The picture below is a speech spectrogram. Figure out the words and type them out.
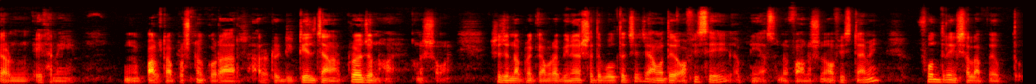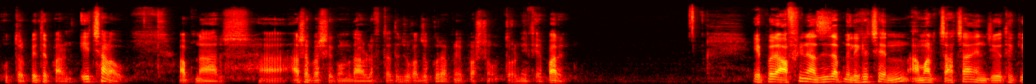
কারণ এখানে পাল্টা প্রশ্ন করার আর একটু ডিটেল জানার প্রয়োজন হয় অনেক সময়। সেজন্য আপনাকে আমরা বিনয়ের সাথে বলতে চাই যে আমাদের অফিসে আপনি আসুন ফাউন্ডেশন অফিস টাইমে ফোন দিলে ইনশাল্লাহ আপনি উত্তর পেতে পারেন। এছাড়াও আপনার আশেপাশে কোনো দাউল ইফতাতে যোগাযোগ করে আপনি প্রশ্ন উত্তর নিতে পারেন। এরপরে আফরিন আজিজ আপনি লিখেছেন, আমার চাচা এনজিও থেকে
